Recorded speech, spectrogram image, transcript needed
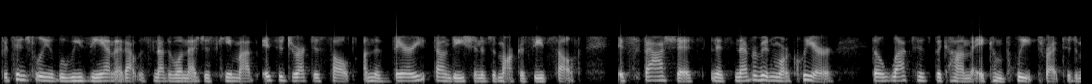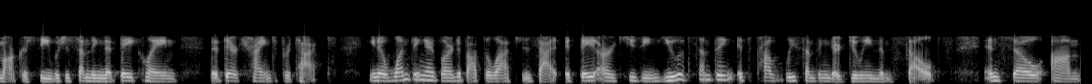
potentially Louisiana, that was another one that just came up. It's a direct assault on the very foundation of democracy itself. It's fascist, and it's never been more clear. The left has become a complete threat to democracy, which is something that they claim that they're trying to protect you know, one thing I've learned about the left is that if they are accusing you of something, it's probably something they're doing themselves. And so um,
